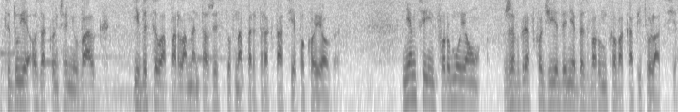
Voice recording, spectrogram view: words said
Decyduje o zakończeniu walk i wysyła parlamentarzystów na pertraktacje pokojowe. Niemcy informują, że w grę wchodzi jedynie bezwarunkowa kapitulacja.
